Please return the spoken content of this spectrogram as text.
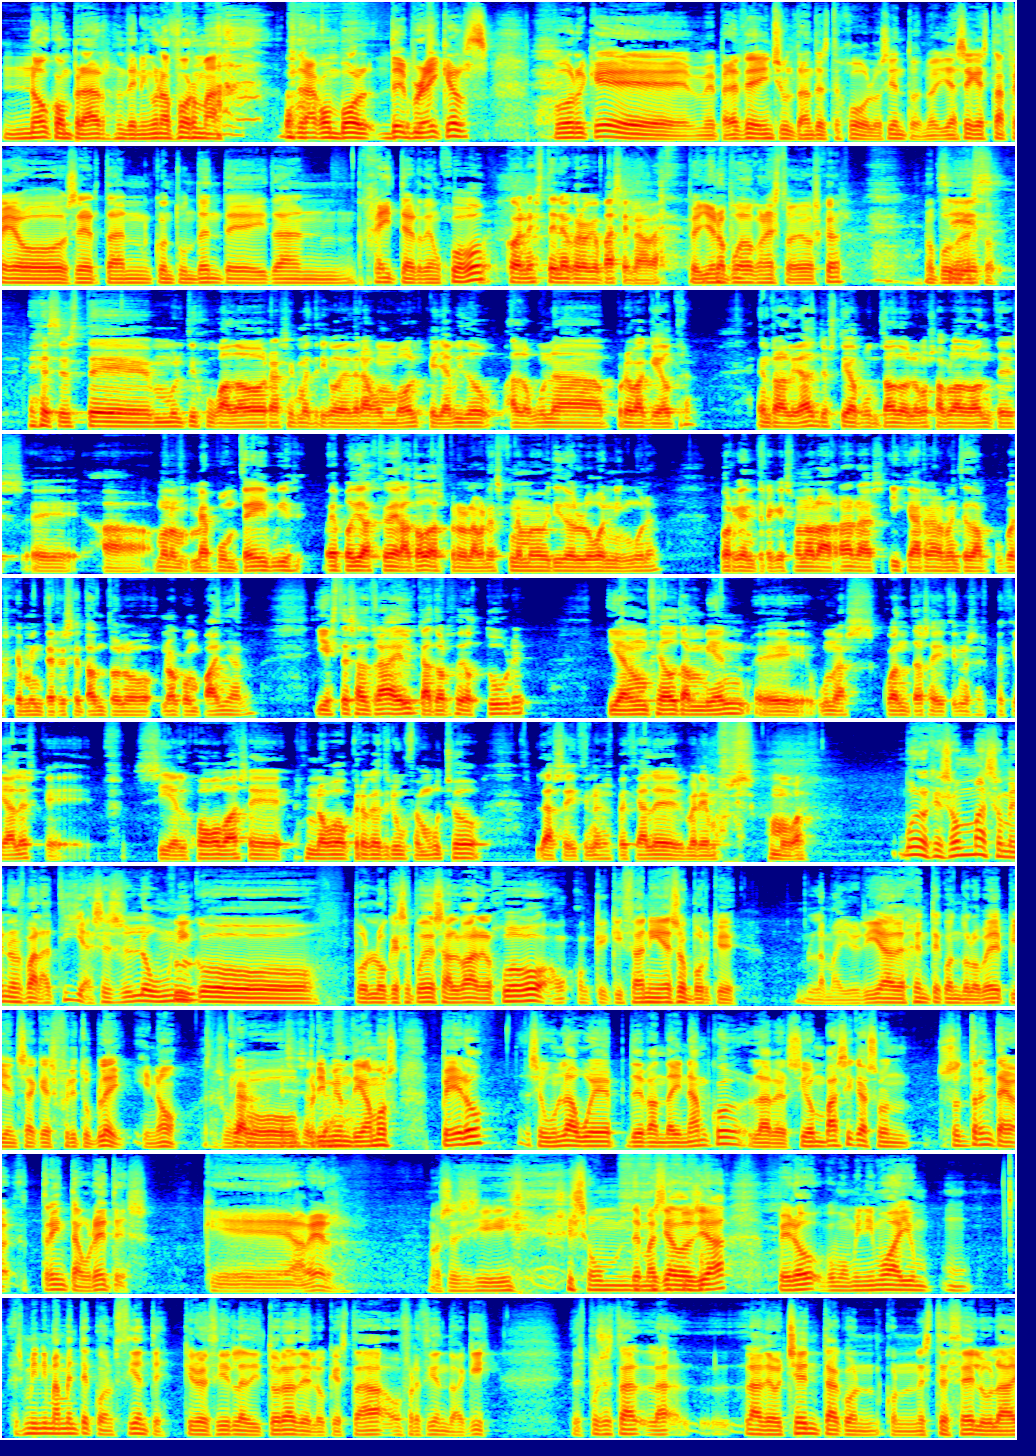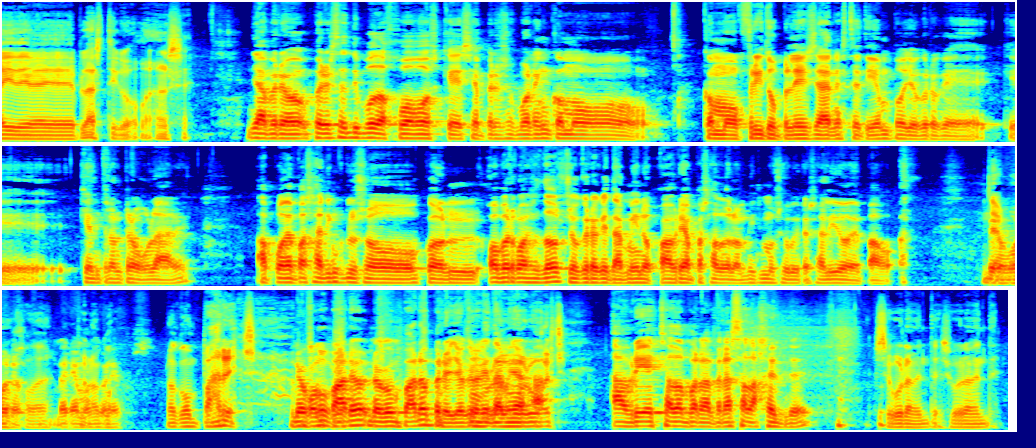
no comprar de ninguna forma Dragon Ball The Breakers porque me parece insultante este juego, lo siento. ¿no? Ya sé que está feo ser tan contundente y tan hater de un juego. Con este no creo que pase nada. Pero yo no puedo con esto, ¿eh, Oscar? No puedo con esto. Es, es este multijugador asimétrico de Dragon Ball que ya ha habido alguna prueba que otra en realidad yo estoy apuntado, lo hemos hablado antes, eh, a, bueno, me apunté y he podido acceder a todas, pero la verdad es que no me he metido luego en ninguna, porque entre que son horas raras y que realmente tampoco es que me interese tanto, no, no acompañan. Y este saldrá el 14 de octubre y han anunciado también eh, unas cuantas ediciones especiales que si el juego base no creo que triunfe mucho, las ediciones especiales veremos cómo van. Bueno, que son más o menos baratillas, es lo único por lo que se puede salvar el juego, aunque quizá ni eso porque la mayoría de gente cuando lo ve piensa que es free to play y no, es un juego premium, digamos, pero según la web de Bandai Namco, la versión básica son, son 30, 30 euretes, que a ver, no sé si, son demasiados ya, pero como mínimo hay un, es mínimamente consciente, quiero decir, la editora de lo que está ofreciendo aquí. Después está la, de 80 con, con este célula ahí de plástico, no sé. Ya, pero, pero este tipo de juegos que se presuponen como, como free to play ya en este tiempo, yo creo que, que, que entran regular. ¿eh? Ah, puede pasar incluso con Overwatch 2, yo creo que también habría pasado lo mismo si hubiera salido de pago. Pero bueno, veremos, no, veremos. No compares. No comparo, no comparo, pero yo creo que también habría echado para atrás a la gente. ¿eh? Seguramente, seguramente.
